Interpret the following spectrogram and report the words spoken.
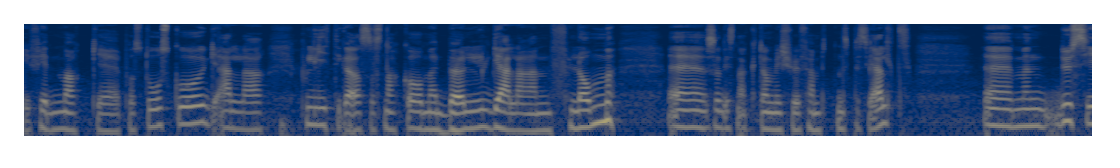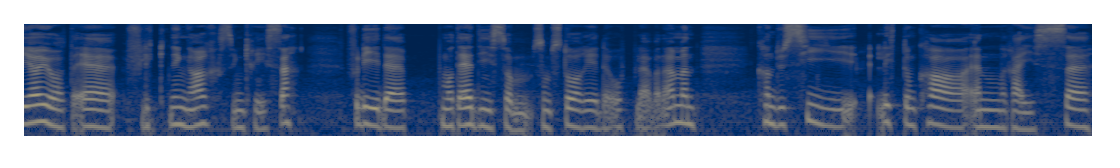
i Finnmark eh, på Storskog, eller politikere som snakker om en bølge eller en flom, eh, som de snakket om i 2015 spesielt. Eh, men du sier jo at det er flyktninger sin krise, fordi det på en måte er de som, som står i det og opplever det. Men kan du si litt om hva en reise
